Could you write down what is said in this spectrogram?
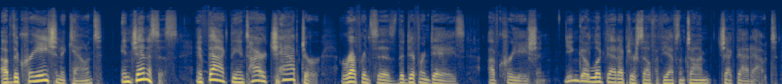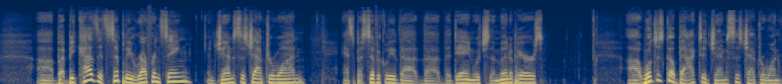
of the creation account in Genesis. In fact, the entire chapter references the different days of creation. You can go look that up yourself if you have some time, check that out. Uh, but because it's simply referencing Genesis chapter 1 and specifically the, the, the day in which the moon appears, uh, we'll just go back to Genesis chapter 1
